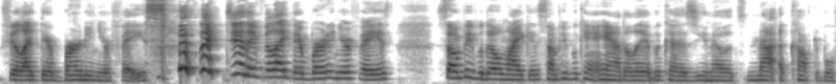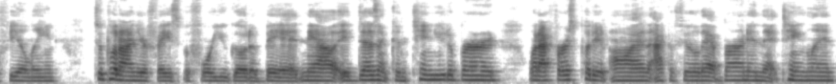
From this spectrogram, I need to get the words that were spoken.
feel like they're burning your face do they feel like they're burning your face some people don't like it some people can't handle it because you know it's not a comfortable feeling to put on your face before you go to bed. Now, it doesn't continue to burn. When I first put it on, I could feel that burning, that tingling.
